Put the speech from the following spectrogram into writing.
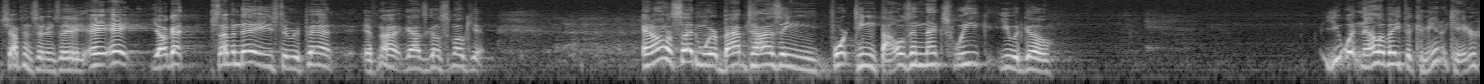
shopping center and say, hey, hey, y'all got seven days to repent. If not, God's going to smoke you. And all of a sudden, we're baptizing 14,000 next week. You would go, you wouldn't elevate the communicator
